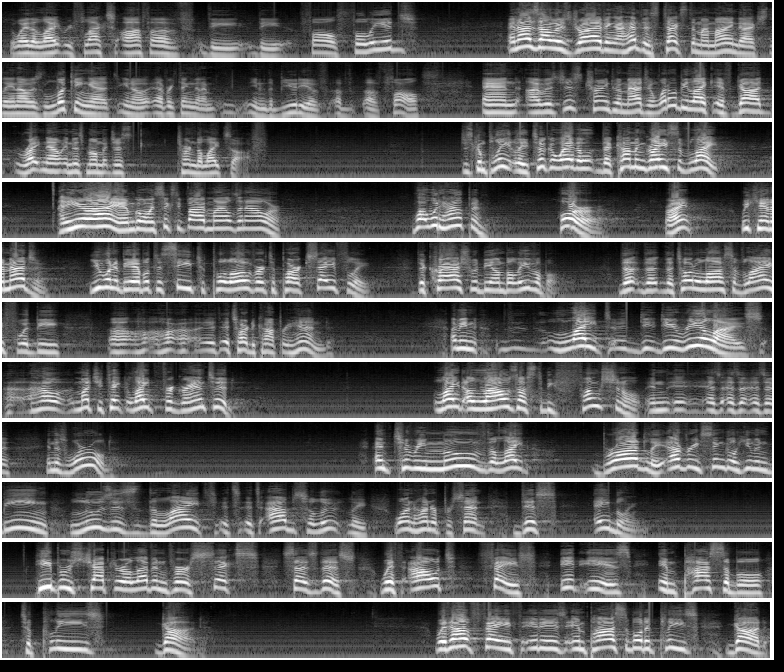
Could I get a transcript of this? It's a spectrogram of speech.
the way the light reflects off of the, the fall foliage. And as I was driving, I had this text in my mind actually, and I was looking at you know everything that I'm you know the beauty of, of, of fall, And I was just trying to imagine what it would be like if God, right now in this moment, just turned the lights off. Just completely took away the, the common grace of light. And here I am going 65 miles an hour. What would happen? Horror, right? We can't imagine. You wouldn't be able to see to pull over to park safely. The crash would be unbelievable. The, the, the total loss of life would be, uh, it's hard to comprehend. I mean, light, uh, do, do you realize how much you take light for granted? Light allows us to be functional in, as, as, a, as a, in this world. And to remove the light broadly, every single human being loses the light. It's, it's absolutely 100% disabling. Hebrews chapter 11, verse 6 says this Without faith, it is impossible to please God. Without faith, it is impossible to please God.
